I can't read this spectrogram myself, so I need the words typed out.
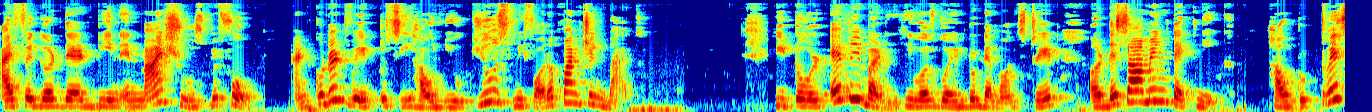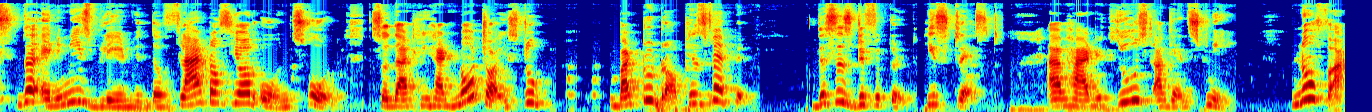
I figured they'd been in my shoes before and couldn't wait to see how Luke used me for a punching bag. He told everybody he was going to demonstrate a disarming technique how to twist the enemy's blade with the flat of your own sword so that he had no choice to but to drop his weapon. This is difficult, he stressed. I've had it used against me. No fun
